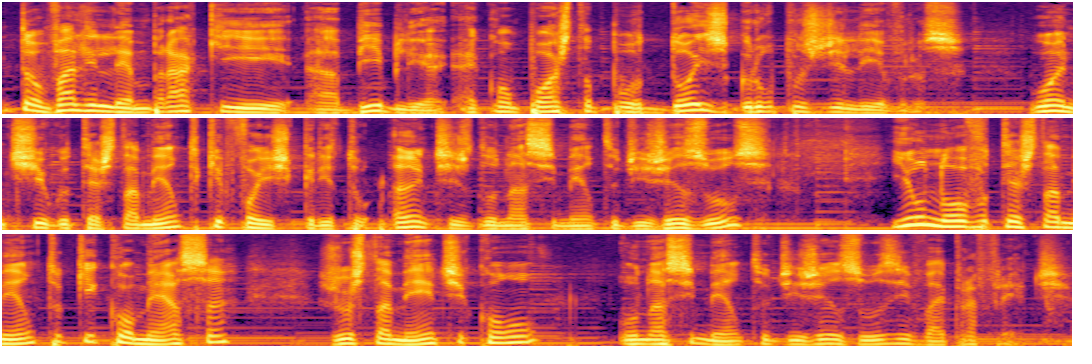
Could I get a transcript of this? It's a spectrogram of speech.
Então, vale lembrar que a Bíblia é composta por dois grupos de livros: o Antigo Testamento, que foi escrito antes do nascimento de Jesus, e o Novo Testamento, que começa justamente com o nascimento de Jesus e vai para frente.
